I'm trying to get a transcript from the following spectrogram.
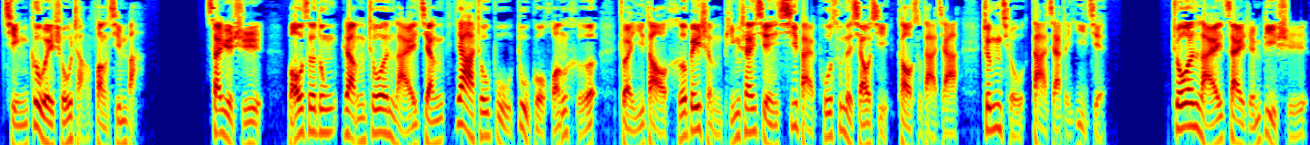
请各位首长放心吧。”三月十日，毛泽东让周恩来将亚洲部渡过黄河转移到河北省平山县西柏坡村的消息告诉大家，征求大家的意见。周恩来在任弼时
